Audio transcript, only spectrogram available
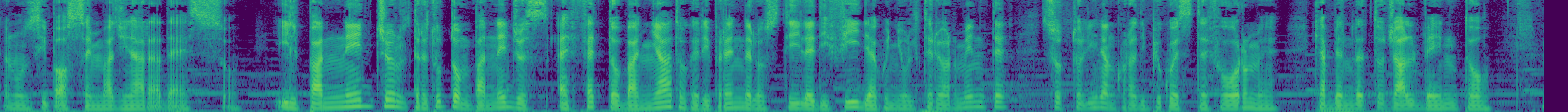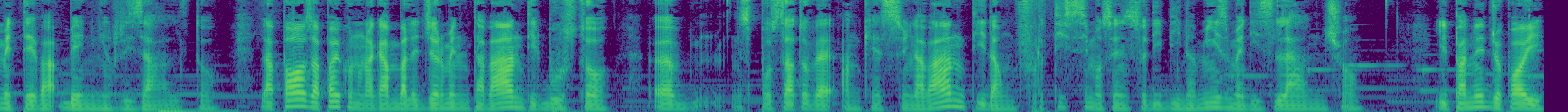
e non si possa immaginare adesso. Il panneggio, oltretutto un panneggio a effetto bagnato che riprende lo stile di Fidia, quindi ulteriormente sottolinea ancora di più queste forme che abbiamo detto già il vento metteva ben in risalto. La posa poi con una gamba leggermente avanti, il busto eh, spostato anch'esso in avanti, dà un fortissimo senso di dinamismo e di slancio. Il panneggio poi,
